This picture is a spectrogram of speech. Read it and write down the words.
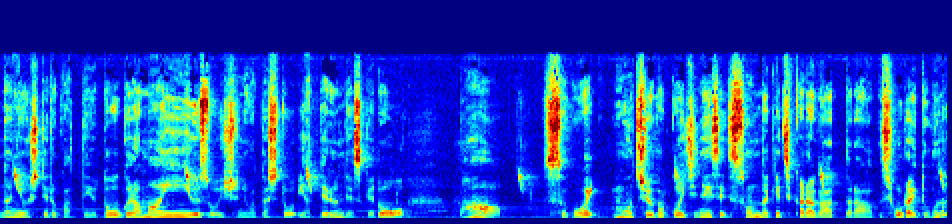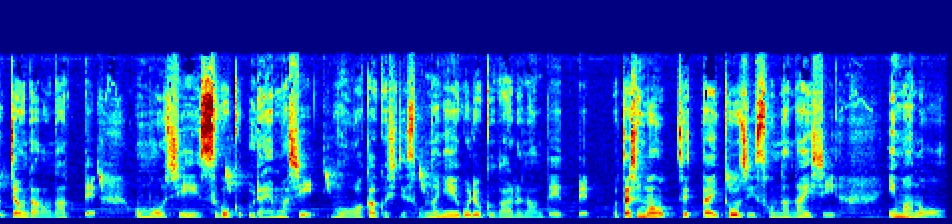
何をしてるかっていうとグラマーインユースを一緒に私とやってるんですけどまあすごい。もう中学校1年生でそんだけ力があったら将来どうなっちゃうんだろうなって思うしすごく羨ましい。もう若くしてそんなに英語力があるなんてって。私も絶対当時そんなないし今の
